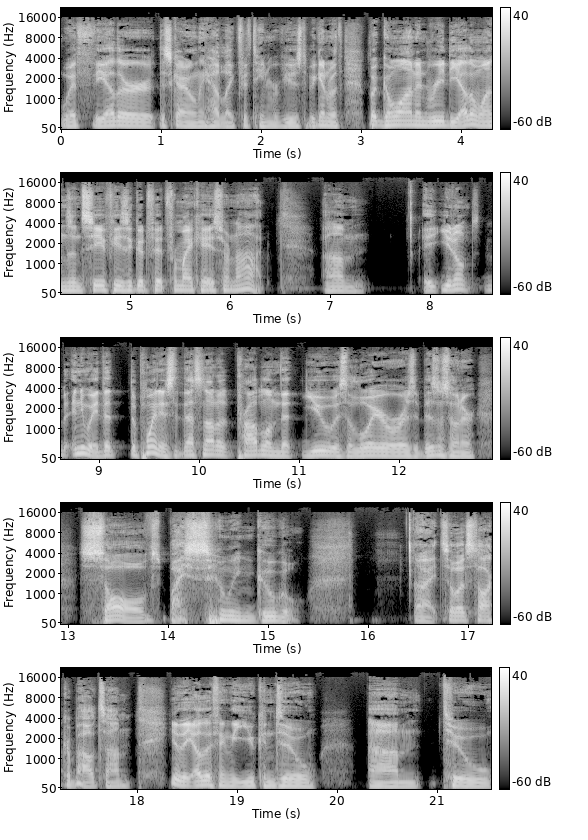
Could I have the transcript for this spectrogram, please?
with the other. This guy only had like 15 reviews to begin with, but go on and read the other ones and see if he's a good fit for my case or not. Um, you don't anyway the, the point is that that's not a problem that you as a lawyer or as a business owner solves by suing google all right so let's talk about um you know the other thing that you can do um to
